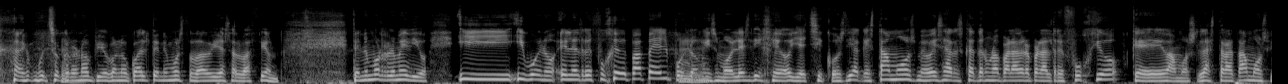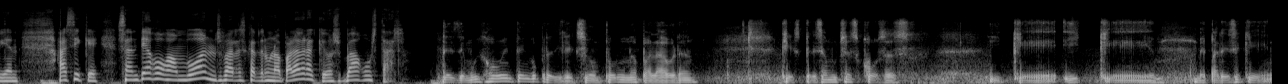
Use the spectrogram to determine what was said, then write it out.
hay mucho cronopio, con lo cual tenemos todavía salvación. Tenemos remedio. Y, y bueno, en el refugio de papel, pues lo Ujú. mismo. Les dije, oye chicos, ya que estamos, me vais a rescatar una palabra para el refugio, que vamos, las tratamos bien. Así que Santiago Gamboa nos va a rescatar una palabra que os va a gustar. Desde muy joven tengo predilección por una palabra que expresa muchas cosas y que, me parece que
